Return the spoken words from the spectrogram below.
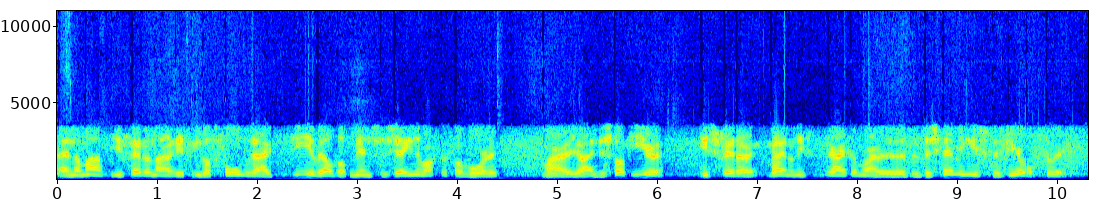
En naarmate je verder naar richting dat front rijdt, zie je wel dat mensen zenuwachtig van worden. Maar ja, in de stad hier is verder bijna niets te krijgen, maar de, de stemming is zeer opgewekt.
